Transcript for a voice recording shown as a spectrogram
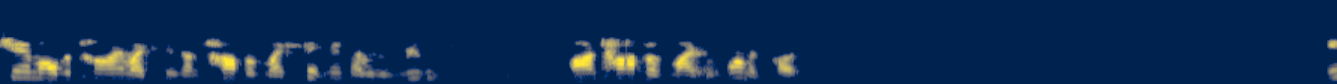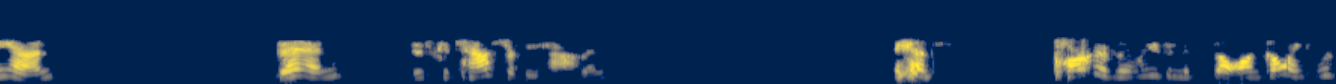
gym all the time. I stayed on top of my fitness. I was really on top of my performance art. And then this catastrophe happened. And part of the reason it's still ongoing was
